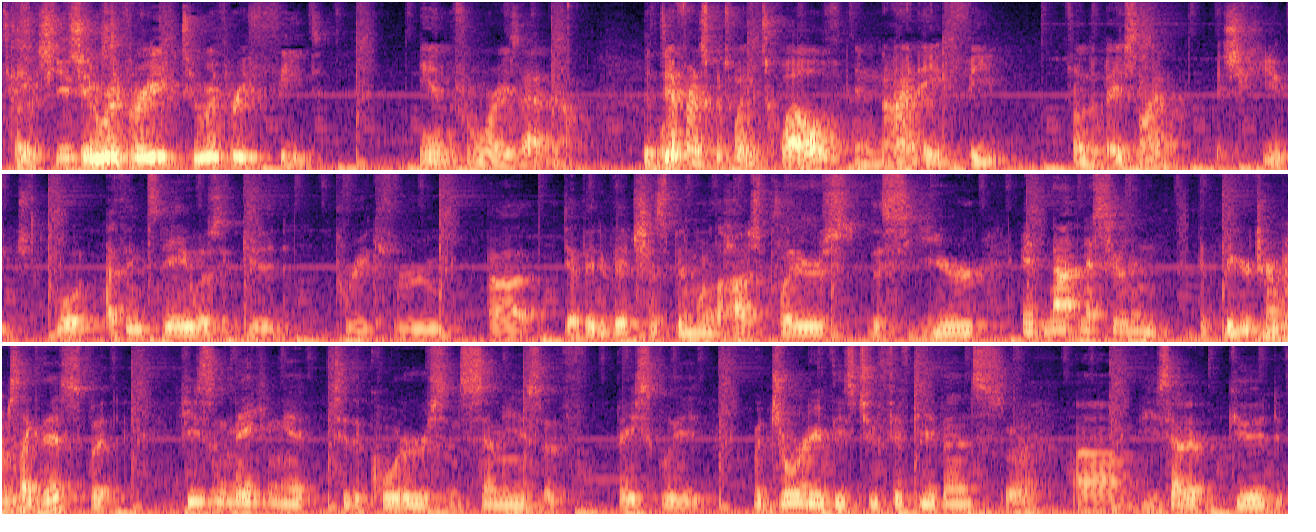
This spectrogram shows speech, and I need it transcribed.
takes two or three two or three feet in from where he's at now. The difference between 12 and 9, 8 feet from the baseline is huge. Well, I think today was a good breakthrough. Uh, Davidovich has been one of the hottest players this year, and not necessarily in the bigger tournaments Mhm. like this, but he's been making it to the quarters and semis of basically majority of these 250 events. Um, he's had a good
